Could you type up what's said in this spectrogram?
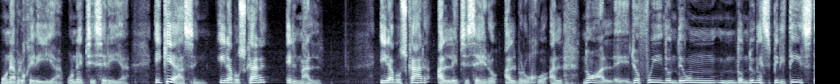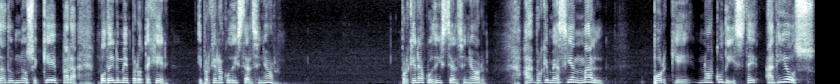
una brujería, una hechicería. ¿Y qué hacen? Ir a buscar el mal ir a buscar al hechicero, al brujo, al no, al, eh, yo fui donde un donde un espiritista, de un no sé qué para poderme proteger. ¿Y por qué no acudiste al Señor? ¿Por qué no acudiste al Señor? Porque me hacían mal. ¿Por qué no acudiste a Dios?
